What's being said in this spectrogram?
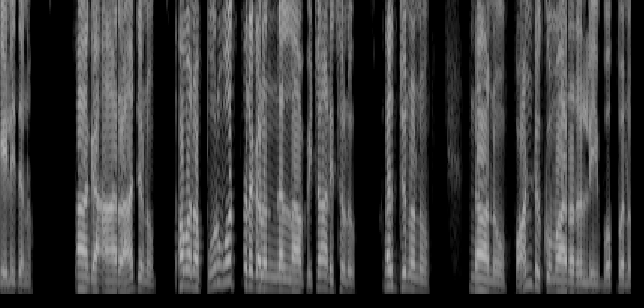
ಕೇಳಿದನು. ಆಗ ಆ ರಾಜನು ಅವನ ಪೂರ್ವೋತ್ತರಗಳನ್ನೆಲ್ಲ ವಿಚಾರಿಸಲು ಅರ್ಜುನನು, ನಾನು ಪಾಂಡುಕುಮಾರರಲ್ಲಿ ಒಬ್ಬನು,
